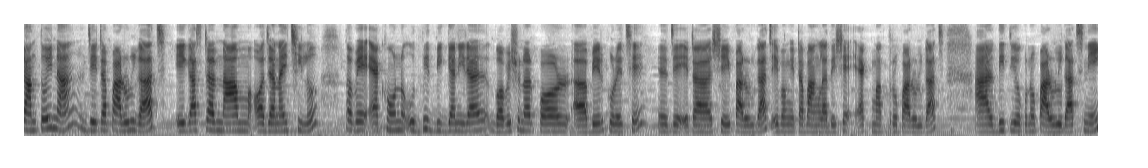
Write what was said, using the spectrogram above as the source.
জানতোই না যে এটা পারুল গাছ। এই গাছটার নাম অজানাই ছিল। তবে এখন উদ্ভিদ বিজ্ঞানীরা গবেষণার পর বের করেছে যে এটা সেই পারুল গাছ এবং এটা বাংলাদেশে একমাত্র পারুল গাছ, আর দ্বিতীয় কোনো পারুল গাছ নেই।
